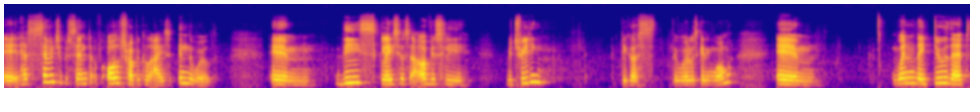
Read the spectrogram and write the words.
Uh, it has 70% of all tropical ice in the world. Um, these glaciers are obviously retreating because the world is getting warmer. Um, when they do that,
